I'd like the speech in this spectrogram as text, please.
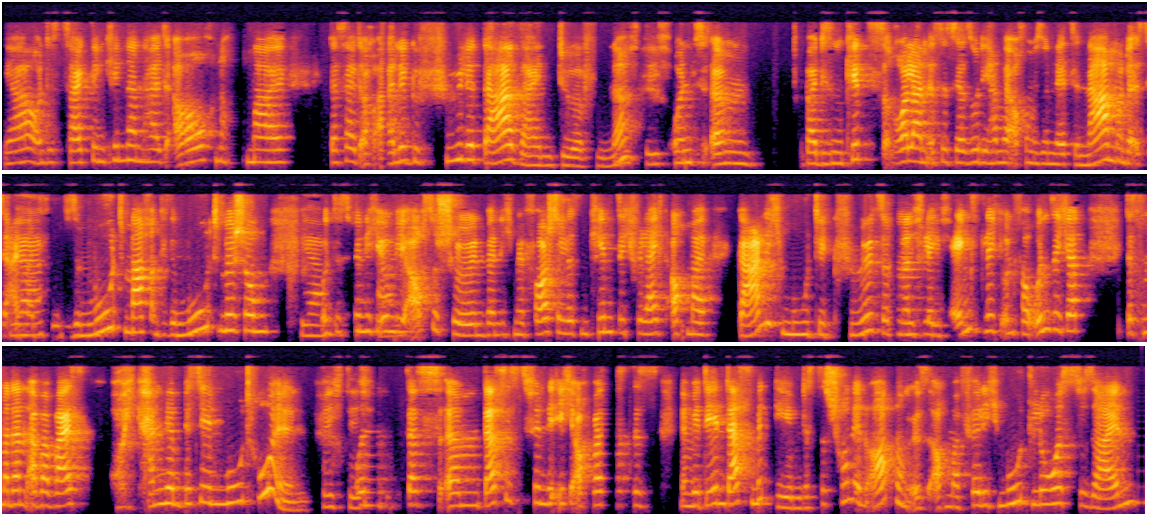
Ja, und es zeigt den Kindern halt auch nochmal, dass halt auch alle Gefühle da sein dürfen. Ne? Richtig. Und ähm, bei diesen Kids-Rollern ist es ja so, die haben ja auch immer so nette Namen und da ist ja, ja. einmal diese Mutmach und diese Mutmischung. Ja. Und das finde ich irgendwie auch so schön, wenn ich mir vorstelle, dass ein Kind sich vielleicht auch mal gar nicht mutig fühlt, sondern Richtig. vielleicht ängstlich und verunsichert, dass man dann aber weiß, oh, ich kann mir ein bisschen Mut holen. Richtig. Und das, ähm, das ist, finde ich, auch was, das, wenn wir denen das mitgeben, dass das schon in Ordnung ist, auch mal völlig mutlos zu sein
